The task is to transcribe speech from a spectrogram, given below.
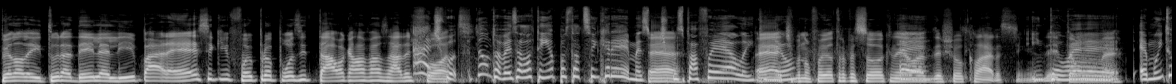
pela leitura dele ali, parece que foi proposital aquela vazada de É, foto. tipo, não, talvez ela tenha postado sem querer, mas, É. tipo, o spa foi ela, entendeu? é, tipo, não foi outra pessoa que nem É. ela deixou claro, assim. Então, é, né? é, muito,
